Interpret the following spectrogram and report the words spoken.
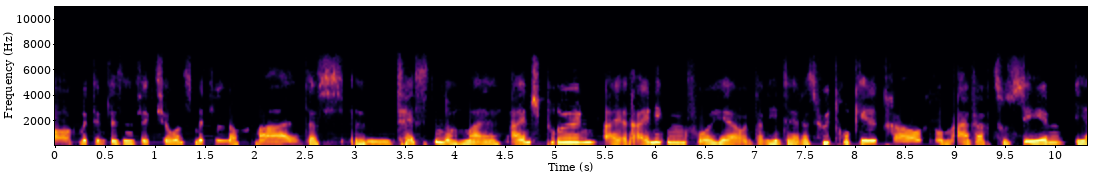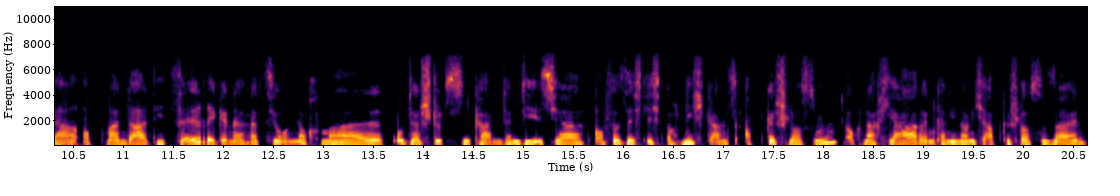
auch mit dem Desinfektionsmittel nochmal das ähm, testen, nochmal einsprühen, reinigen vorher und dann hinterher das Hydrogel drauf, um einfach zu sehen, ja, ob man da die Zellregeneration nochmal unterstützen kann. Denn die ist ja offensichtlich noch nicht ganz abgeschlossen. Auch nach Jahren kann die noch nicht abgeschlossen sein,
